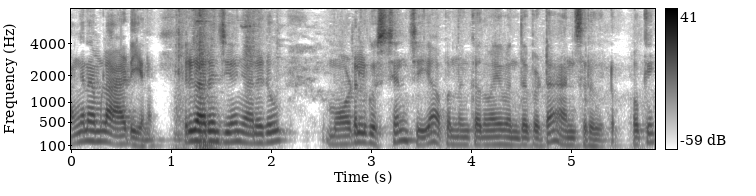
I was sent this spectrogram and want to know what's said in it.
അങ്ങനെ നമ്മൾ ആഡ് ചെയ്യണം. ഒരു കാര്യം ചെയ്യാം ഞാനൊരു മോഡൽ ക്വസ്റ്റ്യൻ ചെയ്യാം. അപ്പം നിങ്ങൾക്ക് അതുമായി ബന്ധപ്പെട്ട ആൻസർ കിട്ടും. ഓക്കെ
